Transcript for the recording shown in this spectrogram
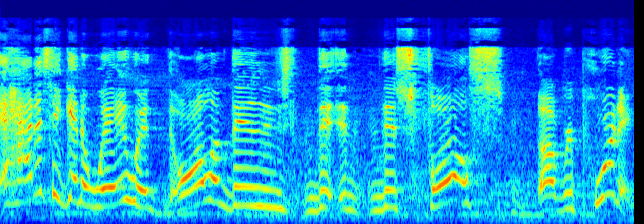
how does he get away with all of these this false uh, reporting?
